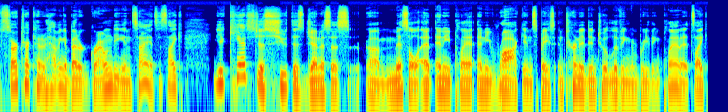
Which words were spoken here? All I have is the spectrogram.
Star Trek kind of having a better grounding in science, it's like you can't just shoot this Genesis uh, missile at any plant, any rock in space, and turn it into a living and breathing planet. It's like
